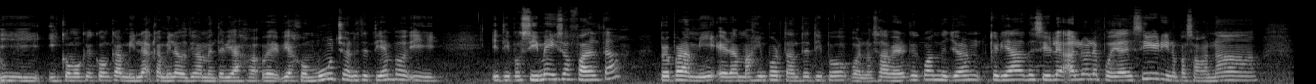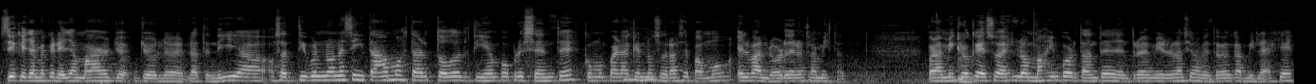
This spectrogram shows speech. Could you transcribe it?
Y, y como que con Camila, Camila últimamente viaja, eh, viajó mucho en este tiempo y, y tipo sí me hizo falta, pero para mí era más importante tipo, bueno, saber que cuando yo quería decirle algo le podía decir y no pasaba nada. Si es que ella me quería llamar, yo, yo le, le atendía. O sea, tipo, no necesitábamos estar todo el tiempo presentes como para que nosotras sepamos el valor de nuestra amistad. Para mí creo que eso es lo más importante dentro de mi relacionamiento con Camila, es que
